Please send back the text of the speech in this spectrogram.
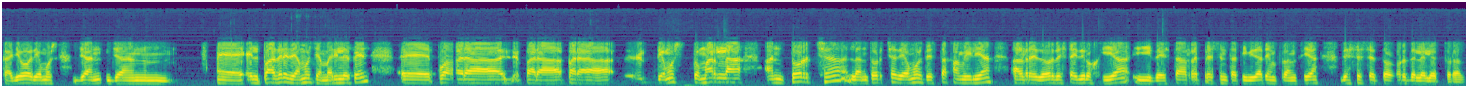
cayó, digamos, Jean, Jean eh, el padre, digamos, Jean-Marie Le Pen, eh, para, para, digamos, tomar la antorcha, la antorcha, digamos, de esta familia alrededor de esta ideología y de esta representatividad en Francia de este sector del electorado.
